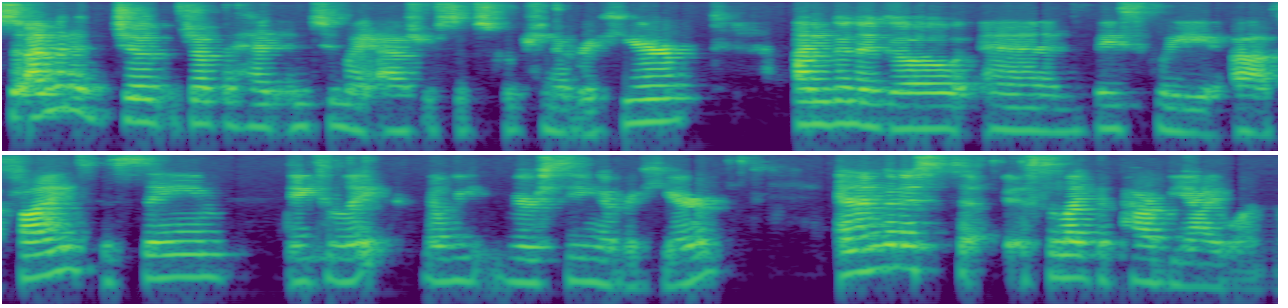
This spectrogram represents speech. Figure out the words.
So I'm going to jump, ahead into my Azure subscription over here. I'm going to go and basically uh, find the same data lake that we, we're seeing over here. And I'm going to select the Power BI one.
